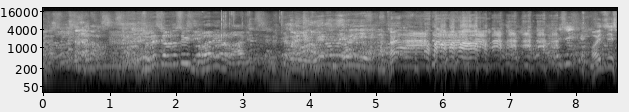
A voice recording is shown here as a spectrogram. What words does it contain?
ごいねそれて言わねえだろアビおい。しい。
